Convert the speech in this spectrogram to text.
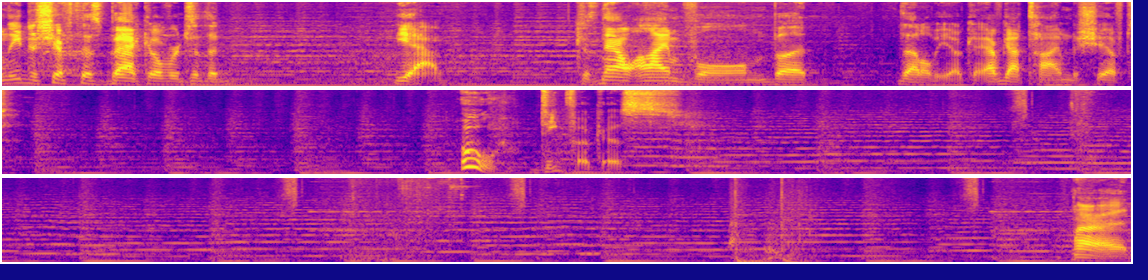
I'll need to shift this back over to the yeah. Because now I'm Vuln, but that'll be okay. I've got time to shift. Ooh, deep focus. Alright.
